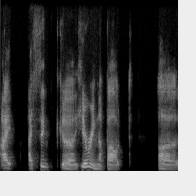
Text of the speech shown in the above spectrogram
I I think uh, hearing about uh,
